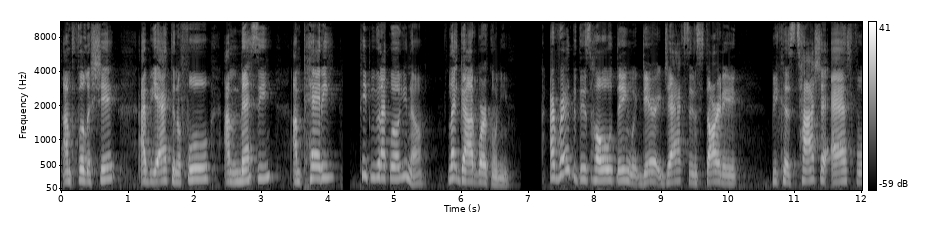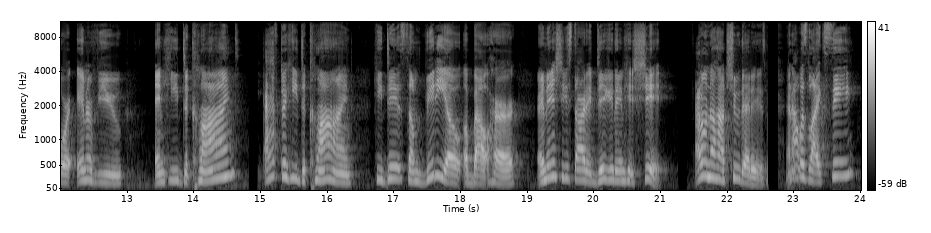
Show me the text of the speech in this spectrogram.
I'm full of shit. I be acting a fool. I'm messy. I'm petty. People be like, well, you know, let God work on you. I read that this whole thing with Derrick Jackson started because Tasha asked for an interview and he declined. After he declined, he did some video about her and then she started digging in his shit. I don't know how true that is. And I was like, see,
